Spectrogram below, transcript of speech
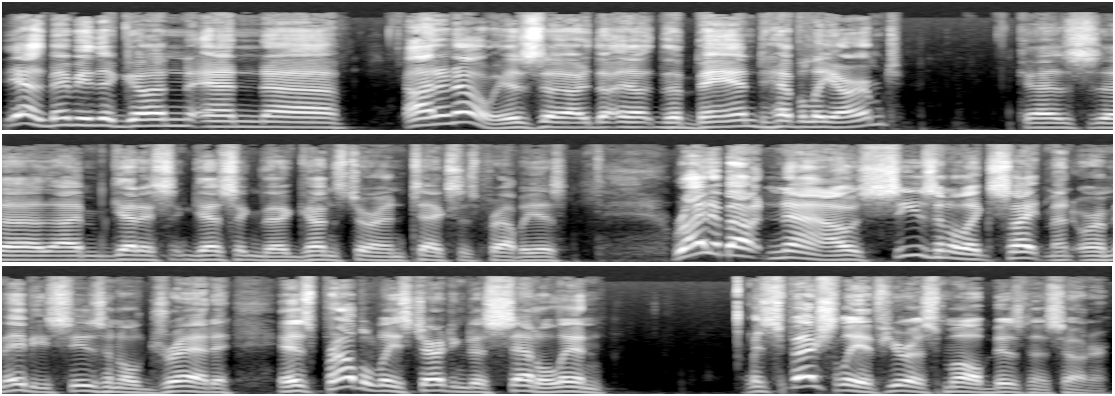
Yeah, maybe the gun and uh, I don't know. Is uh, the, uh, the band heavily armed? Because uh, I'm guessing, guessing the gun store in Texas probably is. Right about now, seasonal excitement or maybe seasonal dread is probably starting to settle in, especially if you're a small business owner.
